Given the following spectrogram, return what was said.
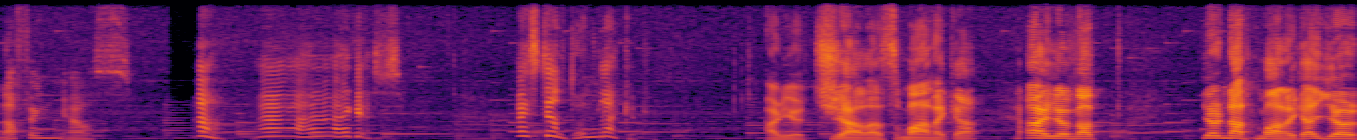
Nothing else. Oh, I, I, I guess. I still don't like it. Are you jealous, Monika? Are you not? You're not Monika. You're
